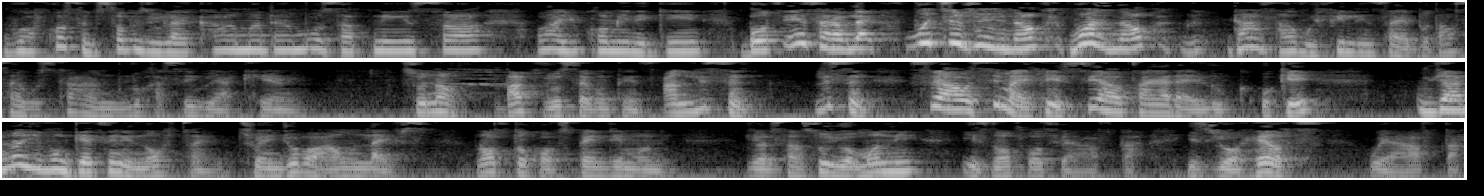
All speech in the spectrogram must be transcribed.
well, of course, will be like, ah, madam, what's happening, sir? Why are you coming again? But inside, I'm like, what is you now? What now? That's how we feel inside. But outside, we start and look as if we are caring. So now, back to those seven things. And listen, listen. See how see my face. See how tired I look. Okay, we are not even getting enough time to enjoy our own lives. Not talk of spending money. You understand? So your money is not what we are after. It's your health we are after.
